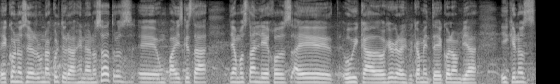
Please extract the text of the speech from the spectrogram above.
eh, conocer una cultura ajena a nosotros, eh, un país que está, digamos, tan lejos, eh, ubicado geográficamente de Colombia y que nos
